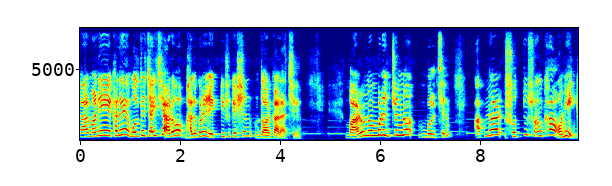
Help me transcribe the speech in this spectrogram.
তার মানে এখানে বলতে চাইছে আরও ভালো করে রেকটিফিকেশন দরকার আছে। বারো নম্বরের জন্য বলছেন, আপনার শত্রু সংখ্যা অনেক।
